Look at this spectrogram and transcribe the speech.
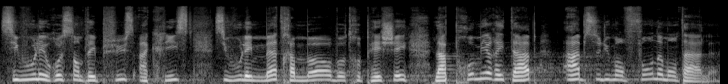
Si vous voulez ressembler plus à Christ, si vous voulez mettre à mort votre péché, la première étape absolument fondamentale,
